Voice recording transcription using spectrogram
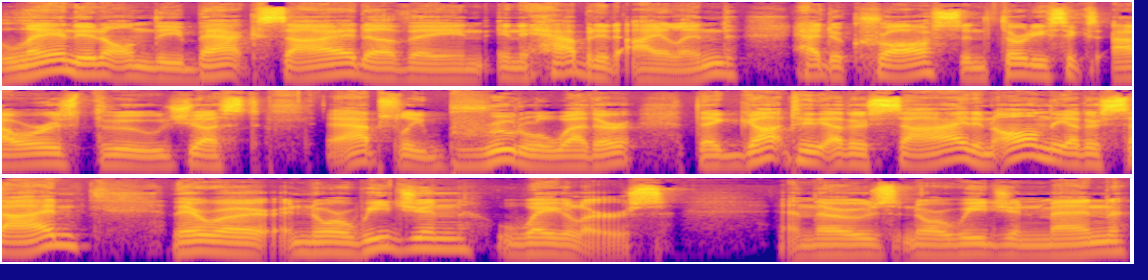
landed on the backside of an inhabited island, had to cross in 36 hours through just absolutely brutal weather. They got to the other side, and on the other side, there were Norwegian whalers. And those Norwegian men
